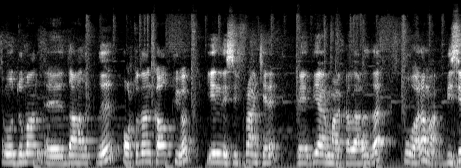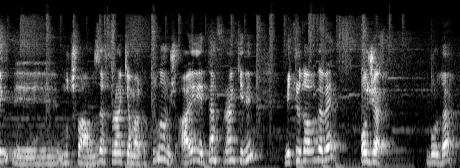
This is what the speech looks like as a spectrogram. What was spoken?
hem o duman e, dağınıklığı ortadan kalkıyor. Yeni nesil Franke ve diğer markalarda da bu var ama bizim e, mutfağımızda Franke marka kullanılmış. Ayrıca Franke'nin mikrodalga ve ocak. Burada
